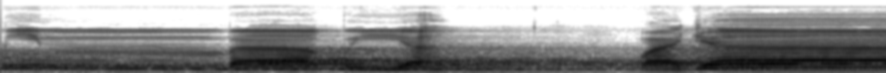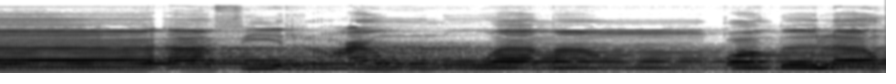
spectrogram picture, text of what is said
من باقية؟ وجاء فرعون ومن قبله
